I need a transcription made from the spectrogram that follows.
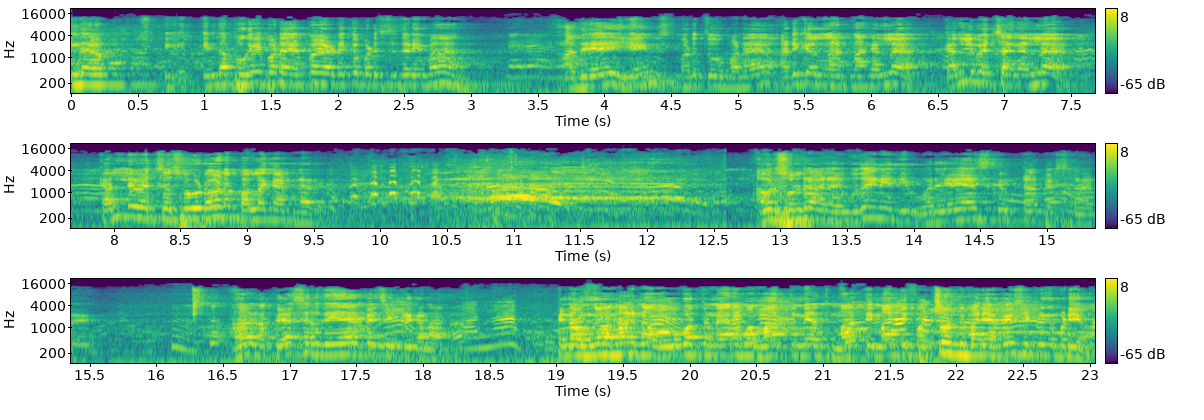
இந்த இந்த புகைப்படம் எப்ப எடுக்கப்பட்டுச்சு தெரியுமா? அதே எய்ம்ஸ் மருத்துவமனை அடிக்கல் நாட்டினாங்கல்ல கல்லு வச்சாங்கல்ல கல்லு வச்ச சூடோட பல்ல காட்டினாரு. அவர் சொல்றாரு உதயநிதி ஒரே ஸ்கிரிப்டா பேசுறாரு. நான் பேசுறதையே பேசிட்டு இருக்கேன். பின்ன உங்களை மாதிரி நான் ஒவ்வொரு நேரமா மாத்தி மாத்தி மாத்தி மாத்தி பச்சோந்தி மாதிரியா பேசிட்டு இருக்க முடியும்?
